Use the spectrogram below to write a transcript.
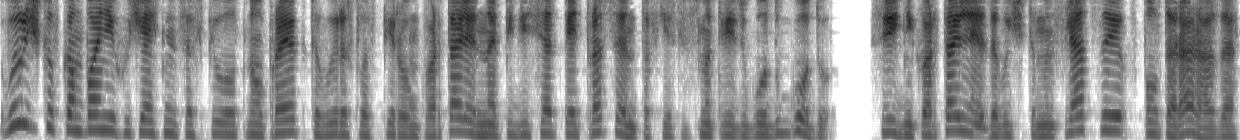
Выручка в компаниях-участницах пилотного проекта выросла в первом квартале на 55%, если смотреть год к году. Среднеквартальная за вычетом инфляции в полтора раза,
